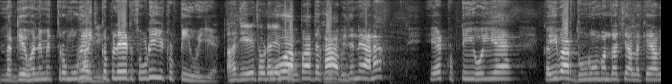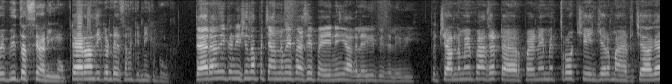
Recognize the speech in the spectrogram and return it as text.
ਲੱਗੇ ਹੋਏ ਨੇ ਮਿੱਤਰੋ ਮੂਰੇ ਇੱਕ ਪਲੇਟ ਥੋੜੀ ਜਿਹੀ ਟੁੱਟੀ ਹੋਈ ਹੈ। ਹਾਂਜੀ ਇਹ ਥੋੜਾ ਉਹ ਆਪਾਂ ਦਿਖਾ ਵੀ ਦਿੰਨੇ ਆ ਨਾ। ਇਹ ਟੁੱਟੀ ਹੋਈ ਹੈ। ਕਈ ਵਾਰ ਦੂਰੋਂ ਬੰਦਾ ਚੱਲ ਕੇ ਆਵੇ ਵੀ ਦੱਸਿਆ ਨਹੀਂ ਮੋ ਟਾਇਰਾਂ ਦੀ ਕੰਡੀਸ਼ਨ ਕਿੰਨੀ ਕੁ ਪਊ? ਟਾਇਰਾਂ ਦੀ ਕੰਡੀਸ਼ਨ ਦਾ 95 ਪੈਸੇ ਪਏ ਨੇ ਜੀ ਅਗਲੇ ਵੀ ਪਿਛਲੇ ਵੀ। 95 ਪੈਸੇ ਟਾਇਰ ਪਏ ਨੇ। ਮਿੱਤਰੋ ਚੇਂਜਰ ਮੈਟ ਚ ਆ ਗਿਆ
